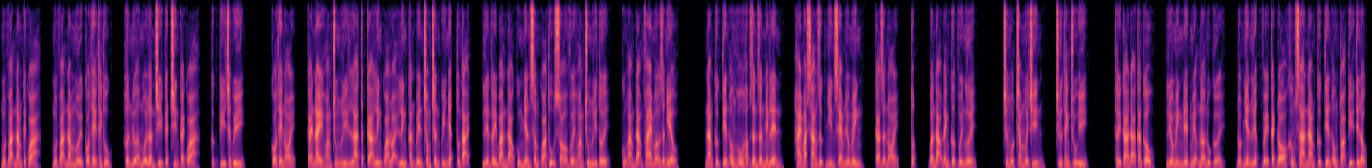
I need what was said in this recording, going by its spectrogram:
một vạn năm kết quả, một vạn năm mới có thể thành thụ hơn nữa mỗi lần chỉ kết chín cái quả, cực kỳ chân quý. Có thể nói, cái này hoàng trung lý là tất cả linh quả loại linh căn bên trong chân quý nhất tồn tại, liền cây bàn đảo cùng nhân sâm quả thụ so với hoàng trung lý tới, cũng ảm đạm phai mở rất nhiều. Nam cực tiên ông hô hấp dần dần nhanh lên, hai mắt sáng rực nhìn xem liễu minh, cả giận nói, tốt, bần đạo đánh cược với ngươi. Chương một trăm mười chín, chư thánh chú ý thấy cá đã cắn câu, liễu minh nết miệng nở nụ cười, đột nhiên liếc về cách đó không xa nam cực tiên ông tọa kỵ tiên lộc,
